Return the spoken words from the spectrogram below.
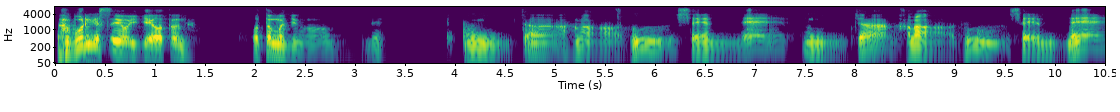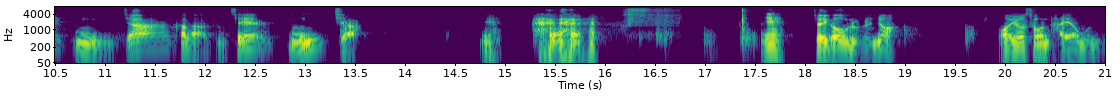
모르겠어요. 이게 어떤 어떤 건지는. 근데 꿍짝 하나 둘 셋넷 꿍짝 하나 둘 셋넷 꿍짝 하나 둘셋 꿍짝 예. 예. 저희가 오늘은요. 어, 여성은 다이아몬드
